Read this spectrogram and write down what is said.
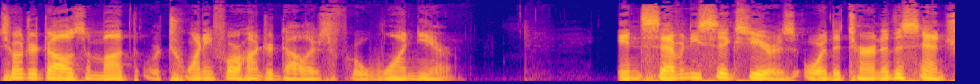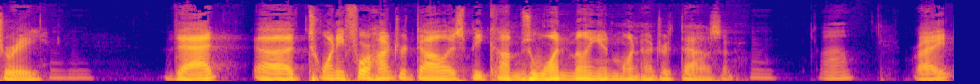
$200 a month or $2,400 for one year. In 76 years or the turn of the century, that uh, $2,400 becomes $1,100,000 Wow. right?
